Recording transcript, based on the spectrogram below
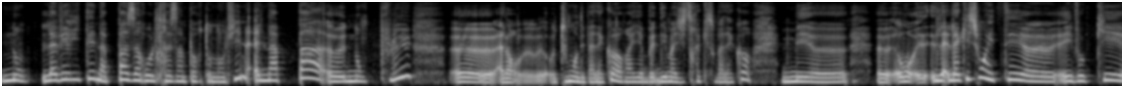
Non, la vérité n'a pas un rôle très important dans le film. Elle n'a pas euh, non plus. Euh, alors, tout le monde n'est pas d'accord. Hein, il y a des magistrats qui sont pas d'accord. Mais la, question a été évoquée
